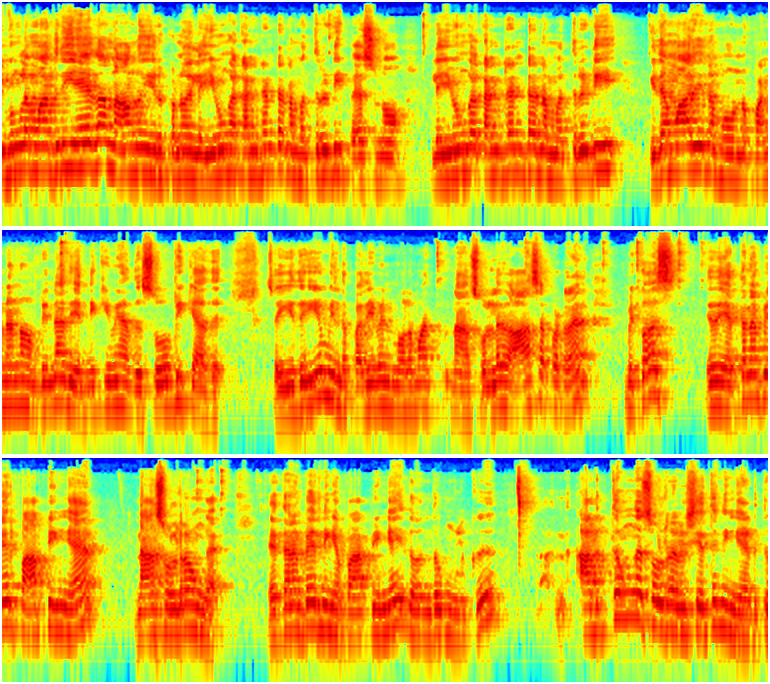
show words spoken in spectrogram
இவங்கள மாதிரியே தான் நானும் இருக்கணும். இல்லை இவங்க கண்டென்ட்டை நம்ம திருடி பேசணும். இல்லை இவங்க கண்டென்ட்டை நம்ம திருடி இதை மாதிரி நம்ம ஒன்று பண்ணணும் அப்படின்னா அது என்றைக்குமே அது சோபிக்காது. ஸோ இதையும் இந்த பதிவின் மூலமாக நான் சொல்ல ஆசைப்பட்றேன். பிகாஸ் இது எத்தனை பேர் பார்ப்பீங்க நான் சொல்கிறவங்க எத்தனை பேர் நீங்கள் பார்ப்பீங்க இது வந்து உங்களுக்கு அடுத்தவங்க சொல்கிற விஷயத்த நீங்கள் எடுத்து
